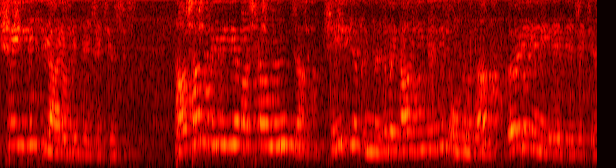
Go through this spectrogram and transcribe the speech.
şehitlik ziyaret edilecektir. Tavşanlı Belediye Başkanlığı'nca şehit yakınları ve gazilerimiz onuruna öğle yemeği verilecektir.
